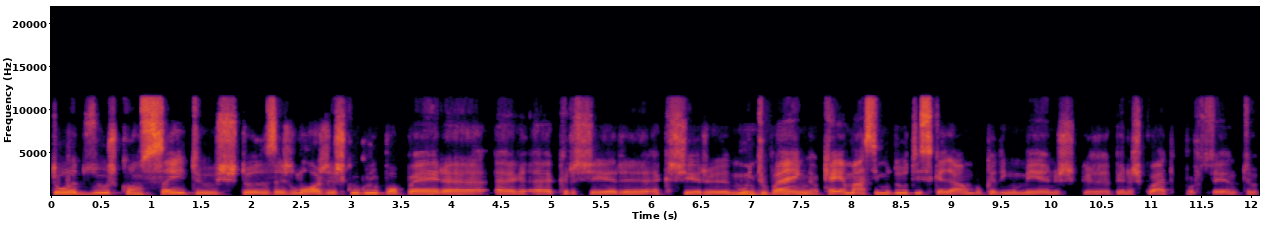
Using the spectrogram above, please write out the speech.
todos os conceitos, todas as lojas que o grupo opera a, a crescer, a crescer muito bem, ok, a máximo duty se calhar um bocadinho menos, apenas 4%, uh,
